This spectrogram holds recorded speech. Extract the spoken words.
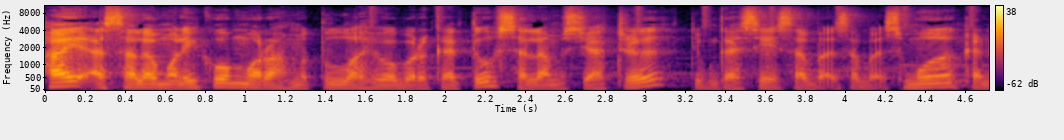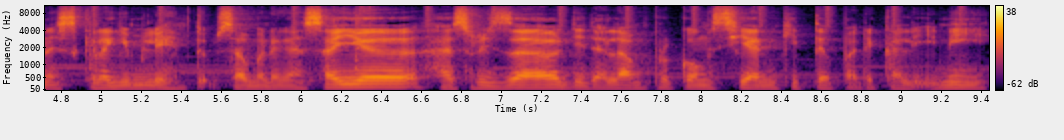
Hai Assalamualaikum warahmatullahi wabarakatuh. Salam sejahtera. Terima kasih sahabat-sahabat semua Kerana sekali lagi milih untuk bersama dengan saya Hasrizal Di dalam perkongsian kita pada kali ini.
